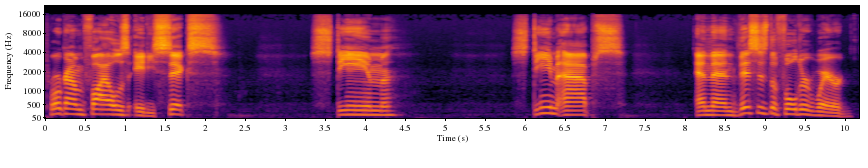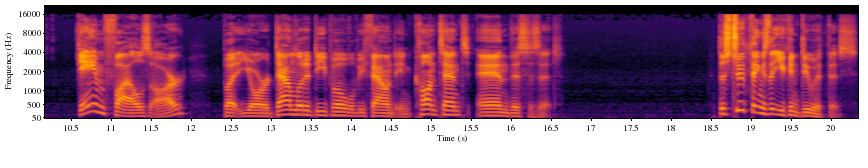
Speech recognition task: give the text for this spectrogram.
Program files 86, Steam, Steam apps, and then this is the folder where game files are, but your downloaded depot will be found in content, and this is it. There's two things that you can do with this.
